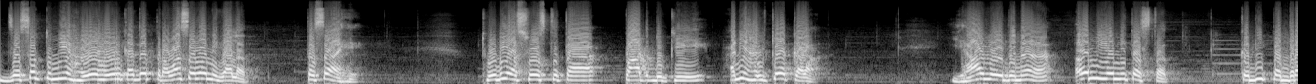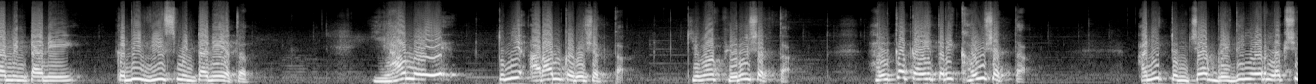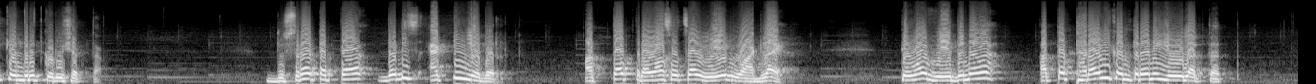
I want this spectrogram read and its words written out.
जसं तुम्ही हळूहळू एखाद्या प्रवासाला निघालात तसं आहे. थोडी अस्वस्थता पाठदुखी आणि हलक्या कळा ह्या वेदना अनियमित असतात. कधी पंधरा मिनिटांनी कधी वीस मिनिटांनी येतात. ह्यामुळे तुम्ही आराम करू शकता किंवा फिरू शकता. हलकं काहीतरी खाऊ शकता आणि तुमच्या ब्रिदिंगवर लक्ष केंद्रित करू शकता. दुसरा टप्पा दॅट इज ॲक्टिव्ह लेबर आत्ता प्रवासाचा वेग वाढलाय. तेव्हा वेदना आता ठराविक अंतराने येऊ लागतात.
